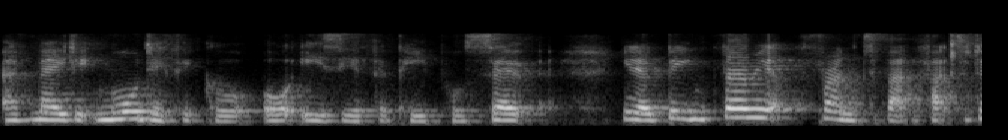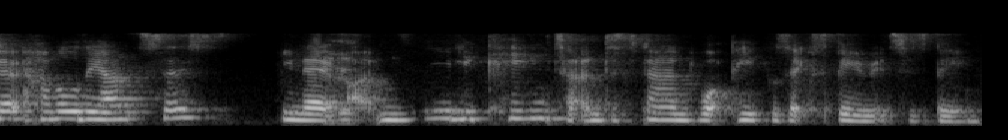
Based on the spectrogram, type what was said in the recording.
have made it more difficult or easier for people? So, you know, being very upfront about the fact I don't have all the answers. You know, yeah. I'm really keen to understand what people's experience has been.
